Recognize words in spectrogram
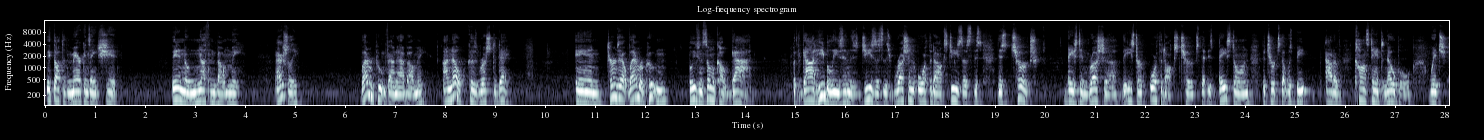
They thought that the Americans ain't shit. They didn't know nothing about me. Actually, Vladimir Putin found out about me. I know, because Russia Today. And turns out Vladimir Putin believes in someone called God. But the God he believes in, this Jesus, this Russian Orthodox Jesus, this, this church based in Russia, the Eastern Orthodox Church, that is based on the church that was beat out of Constantinople, which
